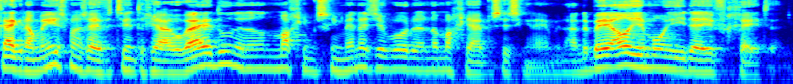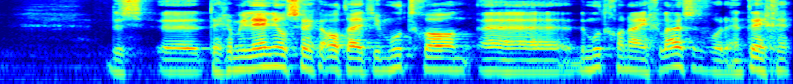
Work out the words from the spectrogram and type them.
kijk nou maar eerst maar eens even 20 jaar hoe wij het doen en dan mag je misschien manager worden en dan mag jij beslissingen nemen. Nou, dan ben je al je mooie ideeën vergeten. Dus uh, tegen millennials zeg ik altijd, je moet gewoon, uh, er moet gewoon naar je geluisterd worden. En tegen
